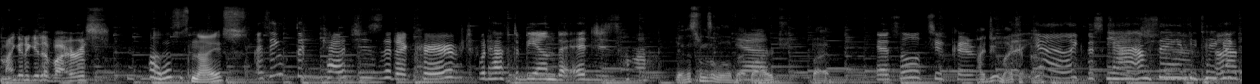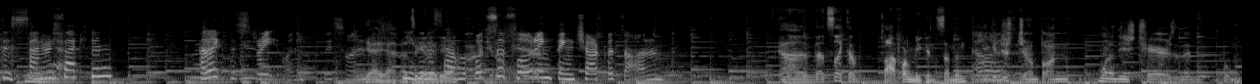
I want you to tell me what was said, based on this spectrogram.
am I gonna get a virus? Oh, this is nice. I think the couches that are curved would have to be on the edges, huh? Yeah, this one's a little bit Yeah. large, but Yeah, it's a little too curved. I do like but it, though. Yeah, I like this couch. Yeah, I'm saying if you take like out this center Yeah. section, I like the straight ones. These ones. yeah, yeah, that's you a good idea. have What's the floating thing chocolate's on? Uh, that's like a platform you can summon. You can just jump on one of these chairs and then boom.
